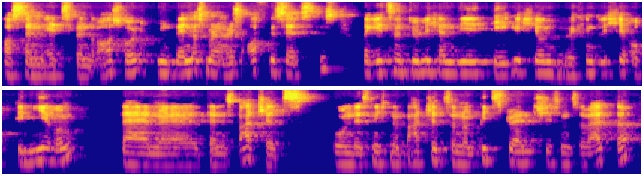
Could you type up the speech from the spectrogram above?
aus seinem Adspend rausholt. Und wenn das mal alles aufgesetzt ist, dann geht es natürlich an die tägliche und wöchentliche Optimierung deine, deines Budgets. Und jetzt nicht nur Budgets, sondern Bit Strategies und so weiter.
